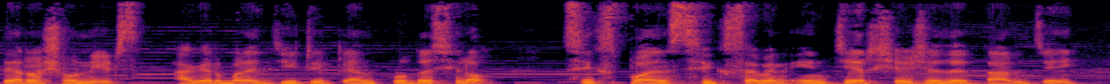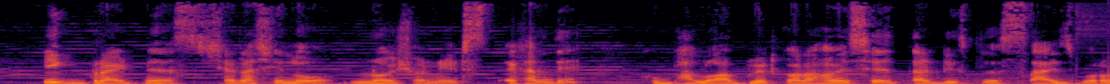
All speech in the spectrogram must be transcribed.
তেরোশো নিটস আগের বারে জিটি টেন প্রোতে ছিল সিক্স পয়েন্ট সিক্স সেভেন ইঞ্চের সাথে তার যেই পিক ব্রাইটনেস সেটা ছিল নয়শো নিটস এখান দিয়ে খুব ভালো আপগ্রেড করা হয়েছে, তার ডিসপ্লে সাইজ বড়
